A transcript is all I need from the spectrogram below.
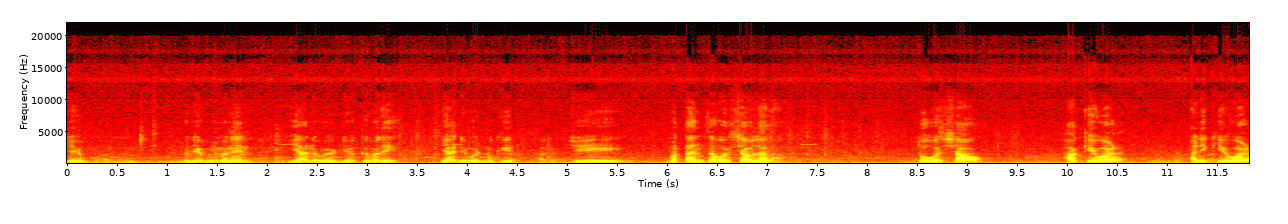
जे म्हणजे मी म्हणेन या निवडणुकीमध्ये या निवडणुकीत जी मतांचा वर्षाव झाला तो वर्षाव हा केवळ आणि केवळ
